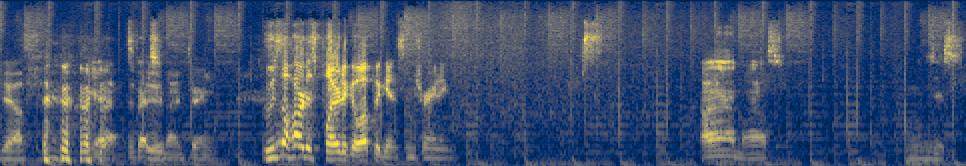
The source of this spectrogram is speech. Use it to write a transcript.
Yeah. Yeah, especially Indeed. not in training. Who's the hardest player to go up against in training? Ah, Miles, Mm. just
